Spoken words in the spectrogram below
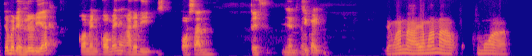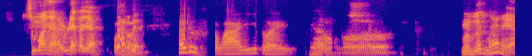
coba deh lu lihat komen-komen yang ada di posan di Cika itu yang mana? Yang mana? Semua. semuanya lu lihat aja komen-komennya Aduh, tuai, tuai. ya Allah menurut gua gimana ya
